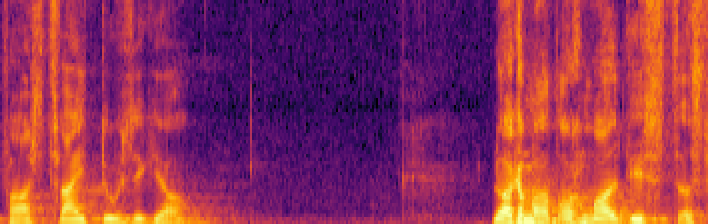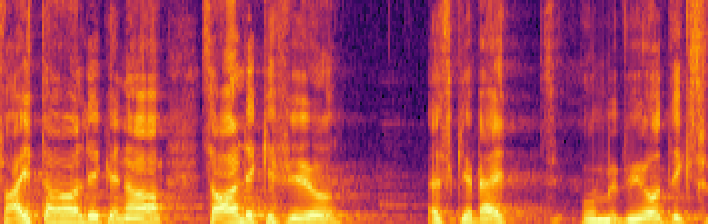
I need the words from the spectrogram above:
fast 2000 Jahren. Schauen wir doch mal das, das zweite Anliegen an. Das Anliegen für ein Gebet um, würdiges,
